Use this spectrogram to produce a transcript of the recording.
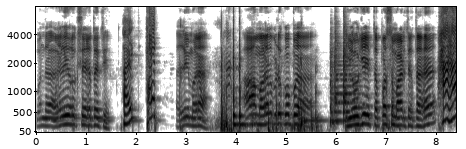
ಒಂದು ಅರಳಿ ವೃಕ್ಷ ಇರ್ತೈತಿ ಆಯ್ತ್? ಮರ. ಆ ಮರದ ಬುಡಕ್ಕೊಬ್ಬ ಯೋಗಿ ತಪಸ್ಸು ಮಾಡ್ತಿರ್ತಾರ. ಹಾ ಹಾ.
